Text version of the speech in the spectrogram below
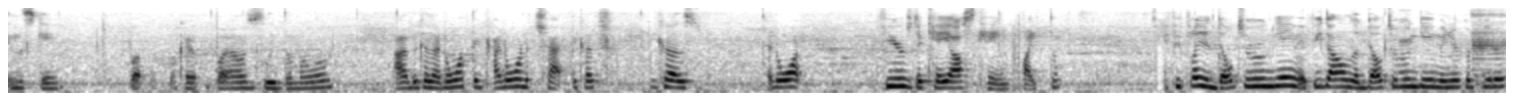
in this game, but okay, but I'll just leave them alone. Uh, because I don't want the I don't want to chat because because I don't want Here's the Chaos King fight. If you play the Deltarune game, if you download the Deltarune game in your computer,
